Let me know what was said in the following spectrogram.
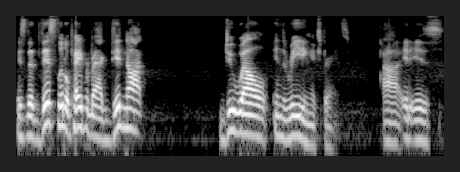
is that this little paperback did not do well in the reading experience. Uh, it is,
